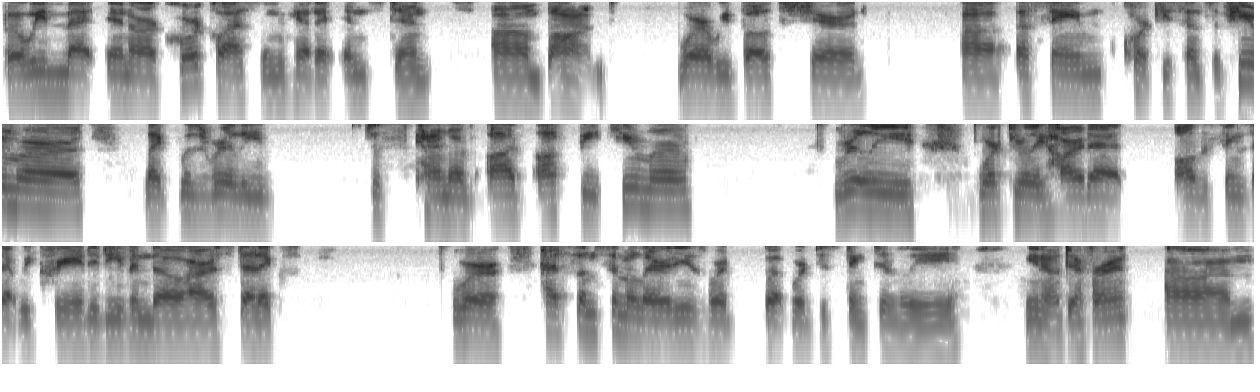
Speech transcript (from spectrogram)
But we met in our core class and we had an instant um, bond where we both shared uh, a same quirky sense of humor, like was really just kind of off, offbeat humor. Really worked really hard at all the things that we created, even though our aesthetics were had some similarities, were but were distinctively, you know, different. Um,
